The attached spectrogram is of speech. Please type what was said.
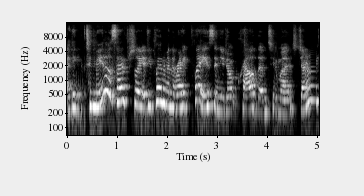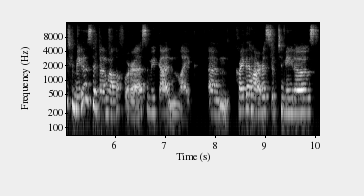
I think tomatoes actually, if you plant them in the right place and you don't crowd them too much, generally tomatoes have done well for us. And we've gotten like um, quite a harvest of tomatoes.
